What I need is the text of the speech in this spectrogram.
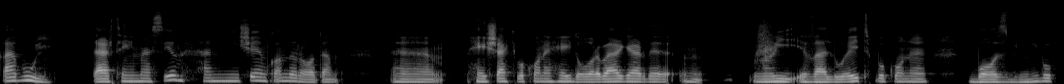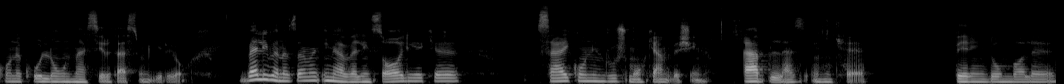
قبول در طی مسیر همیشه امکان داره آدم هی شک بکنه هی دوباره برگرده ری ایوالویت بکنه بازبینی بکنه کل اون مسیر تصمیم گیری رو. ولی به نظر من این اولین سوالیه که سعی کنین روش محکم بشین. قبل از اینکه برین دنبال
